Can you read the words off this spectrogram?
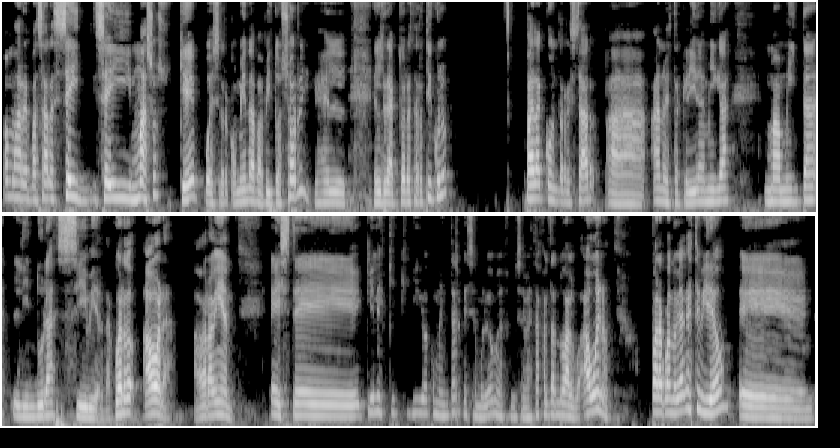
vamos a repasar 6 mazos que pues se recomienda Papito Sorry, que es el, el reactor de este artículo para contrarrestar a, nuestra querida amiga Mamita Lindura Sibir, ¿de acuerdo? Ahora, ahora bien, este, ¿qué les iba a comentar? Que se me olvidó, se me está faltando algo. Ah, bueno, para cuando vean este video, eh,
